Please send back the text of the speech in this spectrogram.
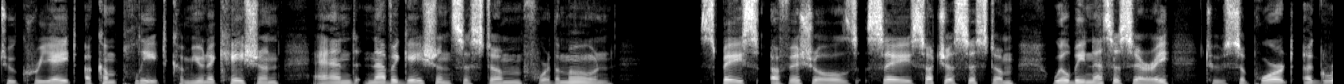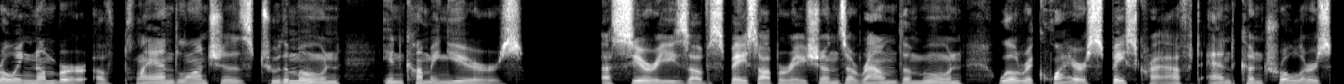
to create a complete communication and navigation system for the Moon. Space officials say such a system will be necessary to support a growing number of planned launches to the Moon in coming years. A series of space operations around the Moon will require spacecraft and controllers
